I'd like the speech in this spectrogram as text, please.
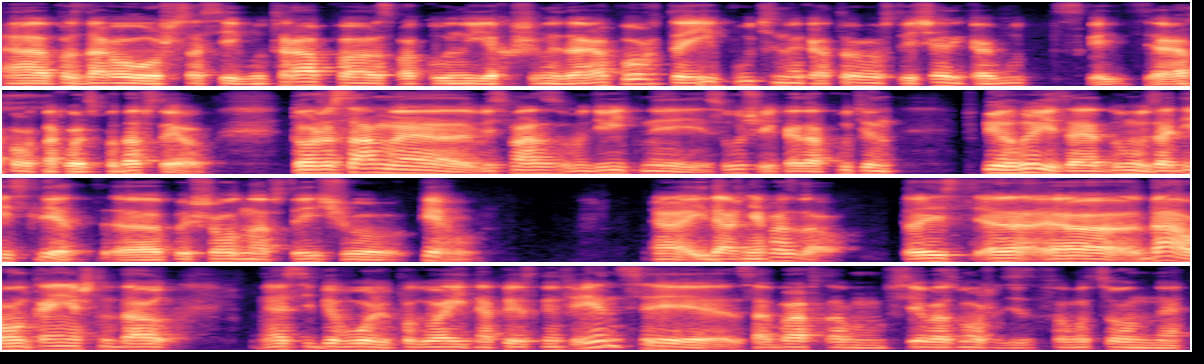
Э, поздоровавшись со всеми трапа, спокойно уехавшими до аэропорта, и Путина, которого встречали, как будто, сказать, аэропорт находится под обстрелом. То же самое, весьма удивительный случай, когда Путин впервые, я думаю, за 10 лет э, пришел на встречу первым э, и даже не опоздал. То есть, да, он, конечно, дал себе волю поговорить на пресс-конференции, собрав там все возможные дезинформационные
